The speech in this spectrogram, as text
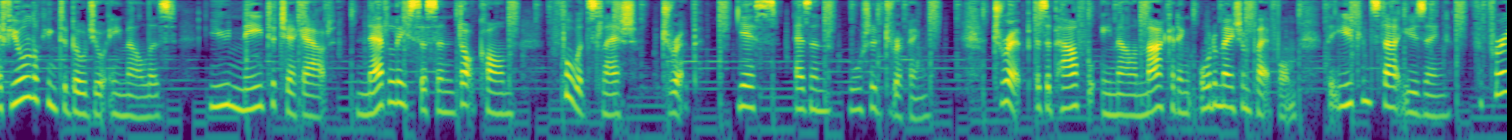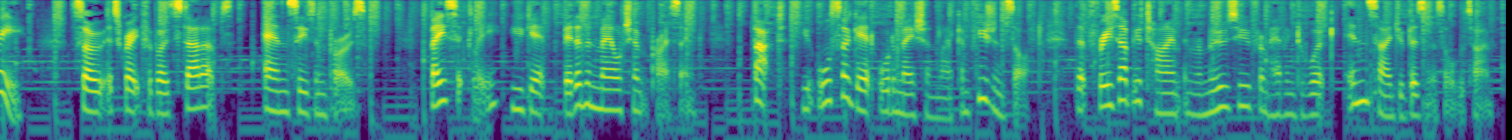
If you're looking to build your email list, you need to check out nataliesisson.com forward slash drip. Yes, as in water dripping. Drip is a powerful email and marketing automation platform that you can start using for free. So it's great for both startups and seasoned pros. Basically, you get better than MailChimp pricing, but you also get automation like Infusionsoft that frees up your time and removes you from having to work inside your business all the time.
